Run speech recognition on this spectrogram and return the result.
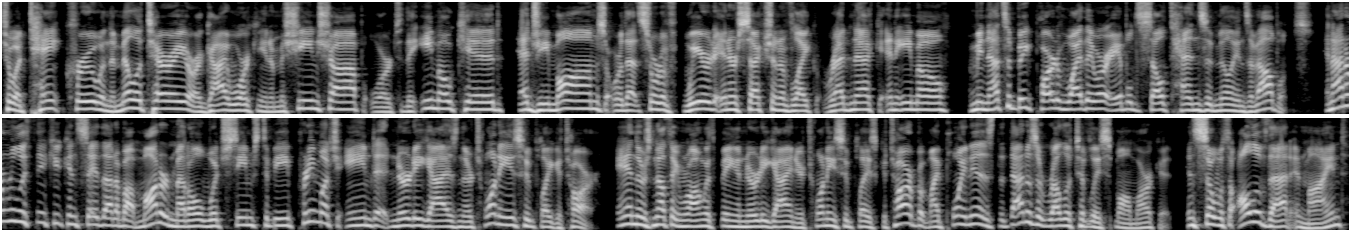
to a tank crew in the military or a guy working in a machine shop or to the emo kid, edgy moms, or that sort of weird intersection of like redneck and emo. I mean, that's a big part of why they were able to sell tens of millions of albums. And I don't really think you can say that about modern metal, which seems to be pretty much aimed at nerdy guys in their 20s who play guitar. And there's nothing wrong with being a nerdy guy in your 20s who plays guitar, but my point is that that is a relatively small market. And so, with all of that in mind,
